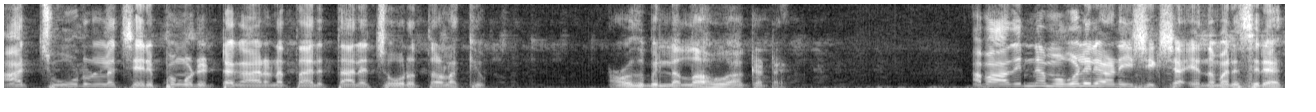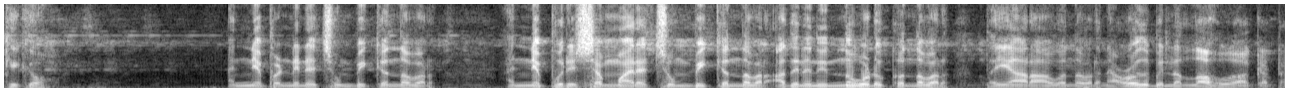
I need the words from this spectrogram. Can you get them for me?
ആ ചൂടുള്ള ചെരുപ്പം കൊണ്ട് ഇട്ട കാരണത്താൽ തലച്ചോറ് തിളയ്ക്കും. ഔദുബില്ല അള്ളാഹു ആക്കട്ടെ. അപ്പോൾ അതിന്റെ മുകളിലാണ് ഈ ശിക്ഷ എന്ന് മനസ്സിലാക്കിക്കോ. അന്യ പെണ്ണിനെ ചുംബിക്കുന്നവർ അന്യ പുരുഷന്മാരെ ചുംബിക്കുന്നവർ അതിന് നിന്നു കൊടുക്കുന്നവർ തയ്യാറാകുന്നവർ അള്ളാഹു ആക്കട്ടെ.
